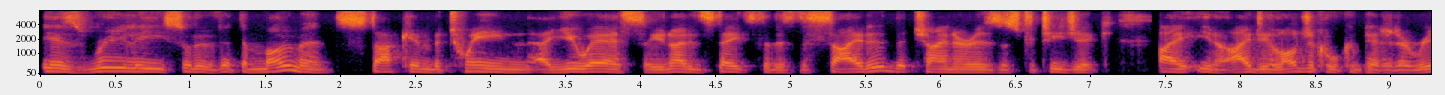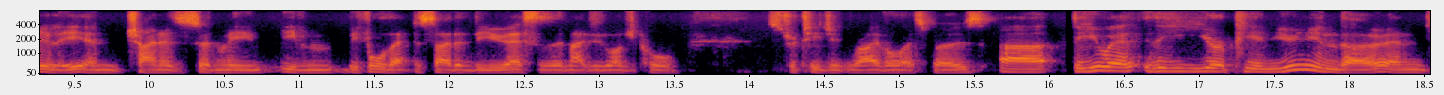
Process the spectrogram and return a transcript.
is really sort of at the moment stuck in between a US, a United States that has decided that China is a strategic, I you know, ideological competitor, really. And China certainly, even before that, decided the US is an ideological strategic rival, I suppose. Uh, the US, the European Union, though, and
